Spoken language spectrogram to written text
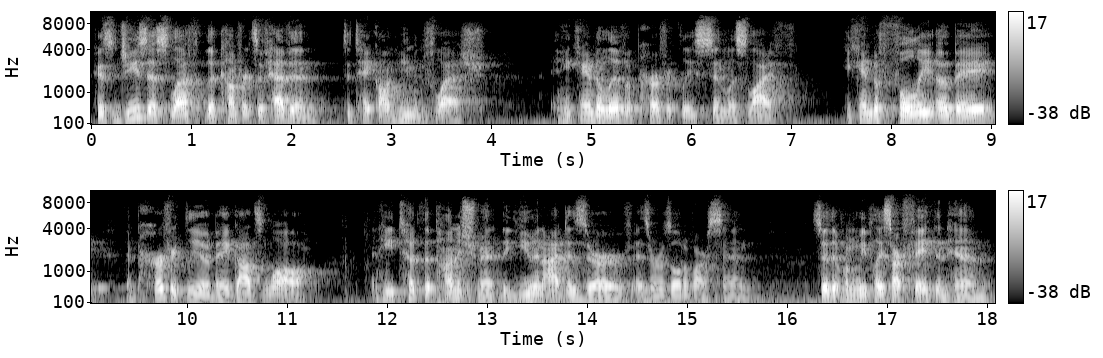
Because Jesus left the comforts of heaven to take on human flesh. And he came to live a perfectly sinless life. He came to fully obey and perfectly obey God's law. And he took the punishment that you and I deserve as a result of our sin. So that when we place our faith in him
